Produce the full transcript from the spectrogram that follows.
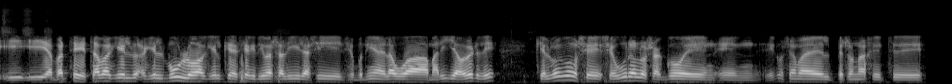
y, y aparte estaba aquel, aquel bulo, aquel que decía que te iba a salir así, se ponía el agua amarilla o verde, que luego se, seguro lo sacó en, en ¿cómo se llama el personaje este?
